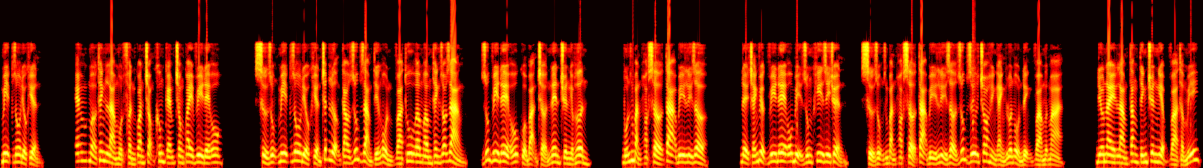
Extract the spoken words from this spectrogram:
Micro điều khiển. Em mở thanh là một phần quan trọng không kém trong quay video. Sử dụng micro điều khiển chất lượng cao giúp giảm tiếng ồn và thu âm âm thanh rõ ràng, giúp video của bạn trở nên chuyên nghiệp hơn. 4 bản hoặc sở tạ giờ Để tránh việc video bị rung khi di chuyển, sử dụng bản hoặc sở tạ giờ giúp giữ cho hình ảnh luôn ổn định và mượt mà. Điều này làm tăng tính chuyên nghiệp và thẩm mỹ.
